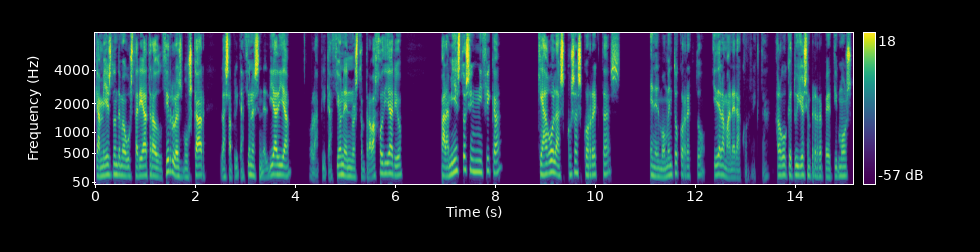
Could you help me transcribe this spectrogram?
que a mí es donde me gustaría traducirlo, es buscar las aplicaciones en el día a día o la aplicación en nuestro trabajo diario, para mí esto significa que hago las cosas correctas en el momento correcto y de la manera correcta. Algo que tú y yo siempre repetimos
